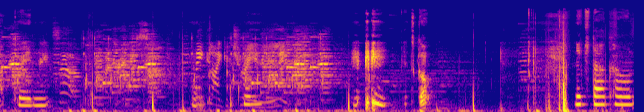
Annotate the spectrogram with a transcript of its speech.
Upgraden. Train leap. Let's go. Nächster Account.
